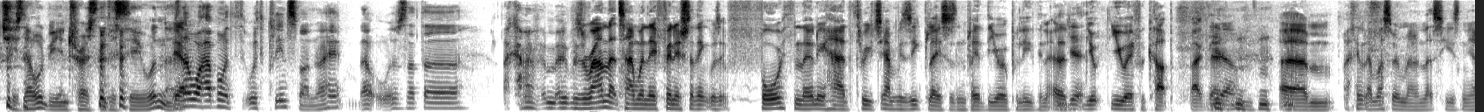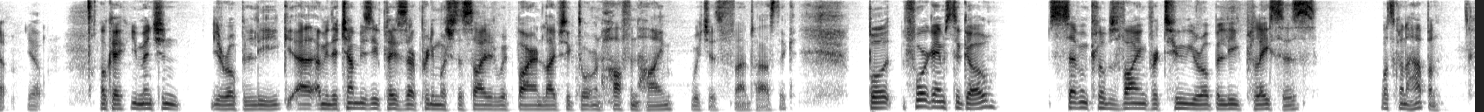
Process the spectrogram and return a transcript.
Jeez, that would be interesting to see, wouldn't it? isn't that what happened with with Klinsmann, right that was that the I can't remember. It was around that time when they finished. I think was it fourth, and they only had three Champions League places and played the Europa League, then, uh, Yeah. U- UEFA Cup back then. Yeah. Um, I think that must have been around that season. Yep. yep Okay, you mentioned Europa League. Uh, I mean, the Champions League places are pretty much decided with Bayern, Leipzig, Dortmund, Hoffenheim, which is fantastic. But four games to go, seven clubs vying for two Europa League places. What's going to happen? I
